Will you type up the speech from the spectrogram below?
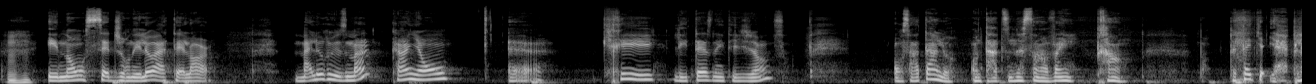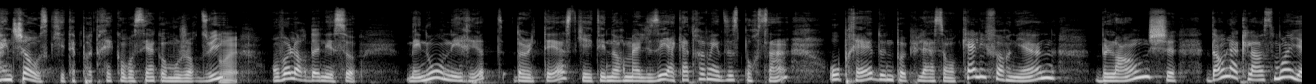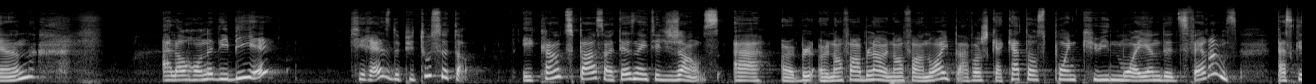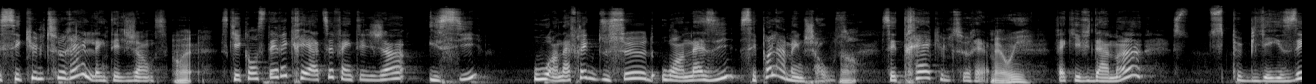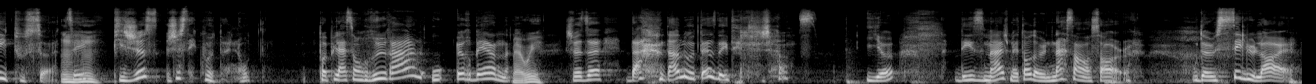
et non cette journée-là à telle heure. Malheureusement, quand ils ont euh, créé les tests d'intelligence, on s'entend là, on est en 1920, 30. Bon, peut-être qu'il y avait plein de choses qui n'étaient pas très conscients comme aujourd'hui. Ouais. On va leur donner ça. Mais nous, on hérite d'un test qui a été normalisé à 90% auprès d'une population californienne, blanche, dans la classe moyenne. Alors, on a des billets qui restent depuis tout ce temps. Et quand tu passes un test d'intelligence à un, enfant blanc, un enfant noir, il peut avoir jusqu'à 14 points de QI de moyenne de différence. Parce que c'est culturel, l'intelligence. Ouais. Ce qui est considéré créatif, intelligent ici, ou en Afrique du Sud, ou en Asie, c'est pas la même chose. C'est très culturel. Mais oui. Fait qu'évidemment, tu peux biaiser tout ça. sais. Puis juste, juste écoute, un autre. Population rurale ou urbaine. Ben oui. Je veux dire, dans, dans nos tests d'intelligence, il y a des images, mettons, d'un ascenseur ou d'un cellulaire.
